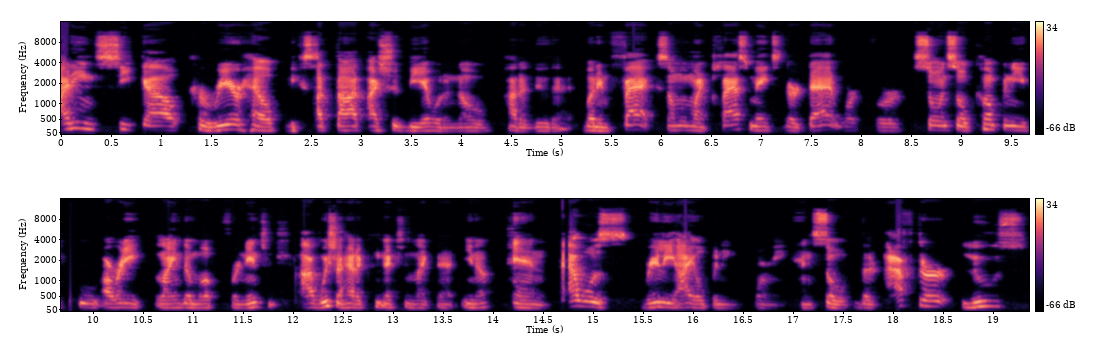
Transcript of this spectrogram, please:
I didn't seek out career help because I thought I should be able to know how to do that. But in fact, some of my classmates, their dad worked for so and so company who already lined them up for an internship. I wish I had a connection like that, you know? And that was really eye opening for me. And so the after Luz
